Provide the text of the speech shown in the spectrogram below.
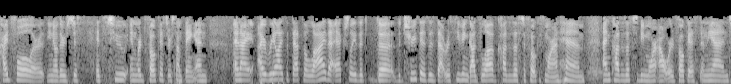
prideful or, you know, there's just, it's too inward focused or something. And, and I, I realize that that's a lie. That actually the, the the truth is is that receiving God's love causes us to focus more on Him and causes us to be more outward focused in the end.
